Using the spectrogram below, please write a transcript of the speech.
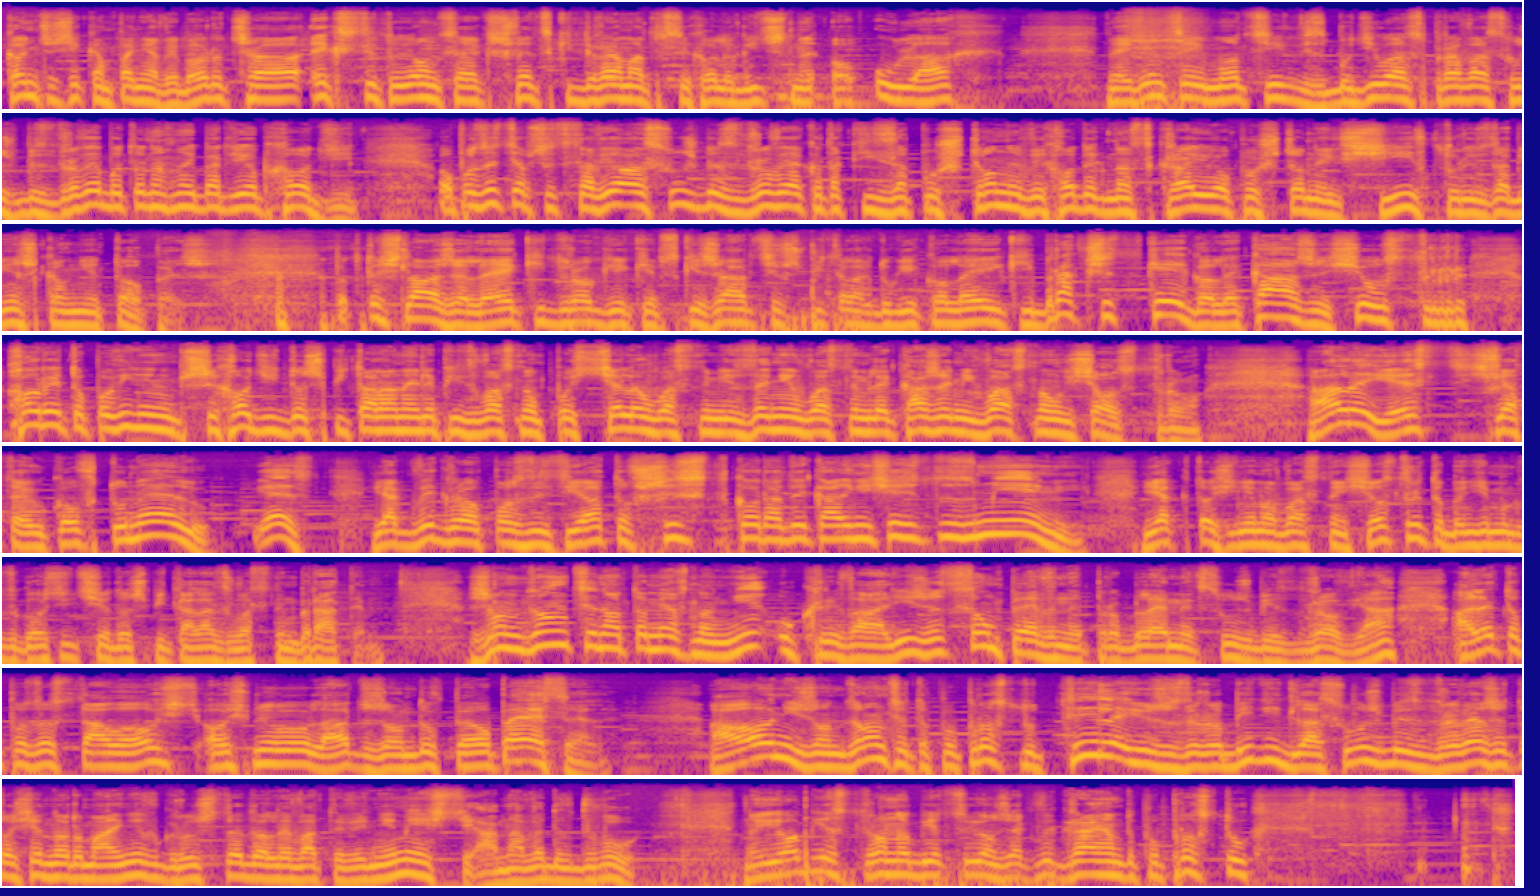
Kończy się kampania wyborcza, ekscytująca jak szwedzki dramat psychologiczny o ulach. Najwięcej emocji wzbudziła sprawa służby zdrowia, bo to nas najbardziej obchodzi. Opozycja przedstawiała służbę zdrowia jako taki zapuszczony wychodek na skraju opuszczonej wsi, w którym zamieszkał nietoperz. Podkreślała, że leki drogie, kiepskie żarcie w szpitalach, długie kolejki, brak wszystkiego, lekarzy, sióstr. Chory to powinien przychodzić do szpitala najlepiej z własną pościelą, własnym jedzeniem, własnym lekarzem i własną siostrą. Ale jest światełko w tunelu. Jest. Jak wygra opozycja, to wszystko radykalnie się zmieni. Jak ktoś nie ma własnej siostry, to będzie mógł zgłosić się do szpitala z własnym bratem. Rządzący natomiast no, nie ukrywali, że są pewne problemy w służbie zdrowia, ale to pozostałość ośmiu lat rządów PO-PSL. A oni rządzący to po prostu tyle już zrobili dla służby zdrowia, że to się normalnie w gruszce do lewatywy nie mieści, a nawet w dwóch. No i obie strony obiecują, że jak wygrają, to po prostu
